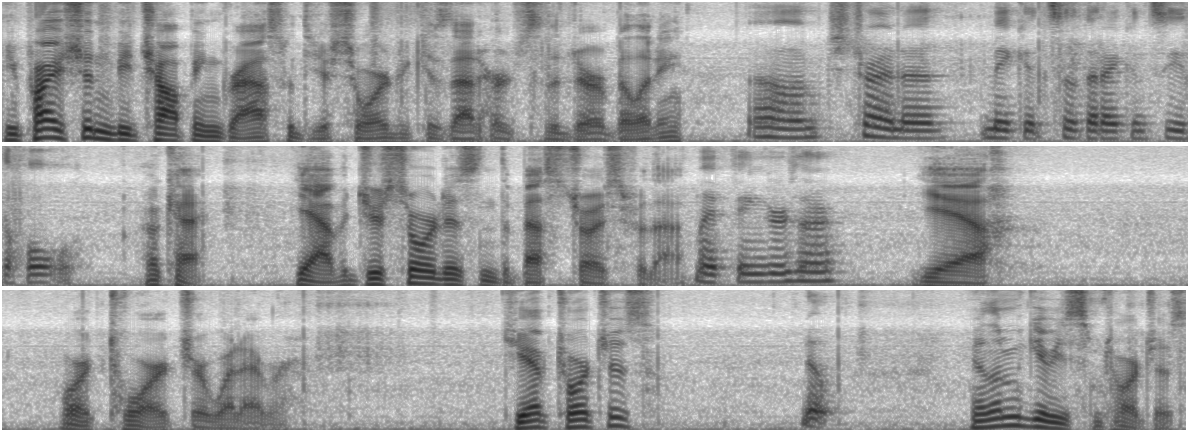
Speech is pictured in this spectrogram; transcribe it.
You probably shouldn't be chopping grass with your sword because that hurts the durability. Oh, I'm just trying to make it so that I can see the hole. Okay. Yeah, but your sword isn't the best choice for that. My fingers are. Yeah. Or a torch or whatever. Do you have torches? Nope. Here, let me give you some torches.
